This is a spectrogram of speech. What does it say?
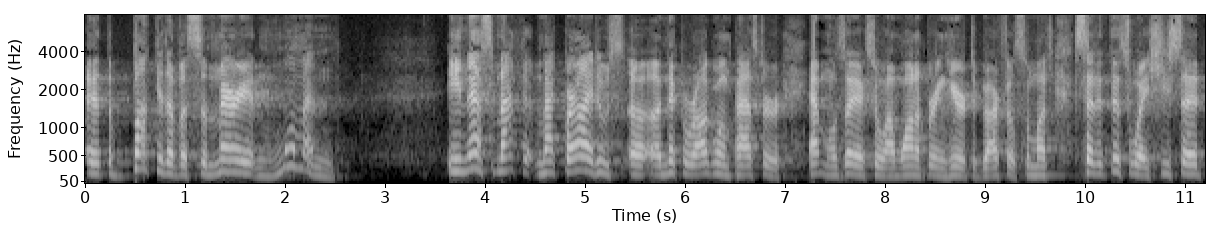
at the bucket of a Samaritan woman. Ines Mac- McBride, who's a, a Nicaraguan pastor at Mosaix, who I want to bring here to Garfield so much, said it this way. She said,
